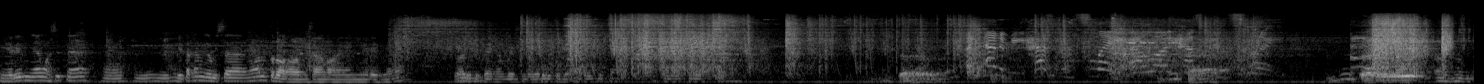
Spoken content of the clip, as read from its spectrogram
ngirimnya maksudnya? Oh, iya iya. kita kan nggak bisa ngontrol kalau misalnya orang yang ngirim ya kan baru kita yang ngambil sendiri hari kita An enemy has been slain. Ally has been slain. Slain an enemy.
